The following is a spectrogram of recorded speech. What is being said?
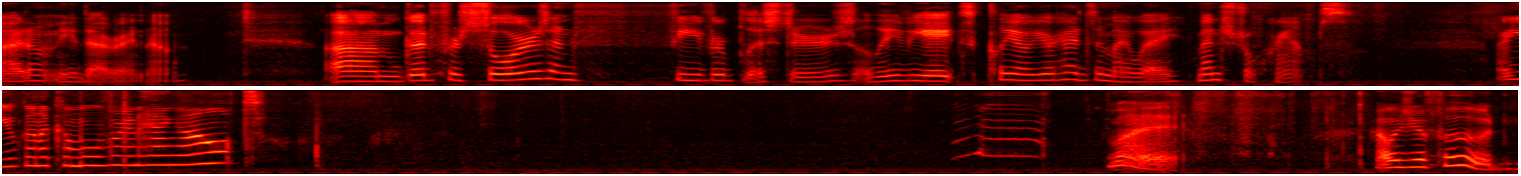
I don't need that right now. Um, good for sores and fever blisters. Alleviates. Cleo, your head's in my way. Menstrual cramps. Are you gonna come over and hang out? What? How was your food?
